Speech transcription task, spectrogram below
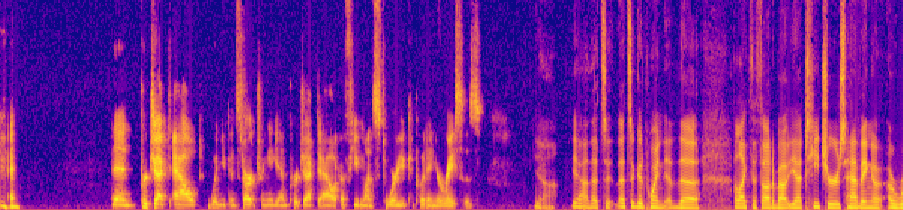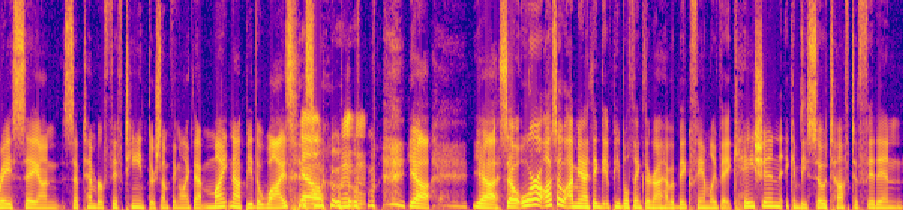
Mm-hmm. And then project out when you can start training again, project out a few months to where you can put in your races. Yeah. Yeah, that's a, that's a good point. Uh, the I like the thought about yeah, teachers having a, a race say on September fifteenth or something like that might not be the wisest No. move. yeah, yeah. So or also, I mean, I think if people think they're gonna have a big family vacation, it can be so tough to fit in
